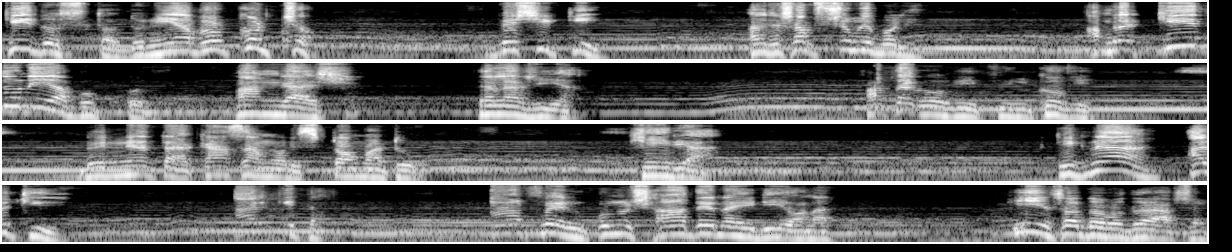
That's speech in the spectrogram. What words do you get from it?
কি দোস্ত, দুনিয়া ভোগ করছ? বেশি কি? আমি তো সবসময় বলি আমরা কি দুনিয়া ভোগ করি? পাঙ্গাস তেলাভিয়া পাতাকপি, ফুলকপি ধন্যতা কাঁচামরিচ, টমাটো খিরা ঠিক না? আর কি? আর কি তা? আপেল, কোন স্বাদে নাই, দিও না। কি সদবদর আপেল?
